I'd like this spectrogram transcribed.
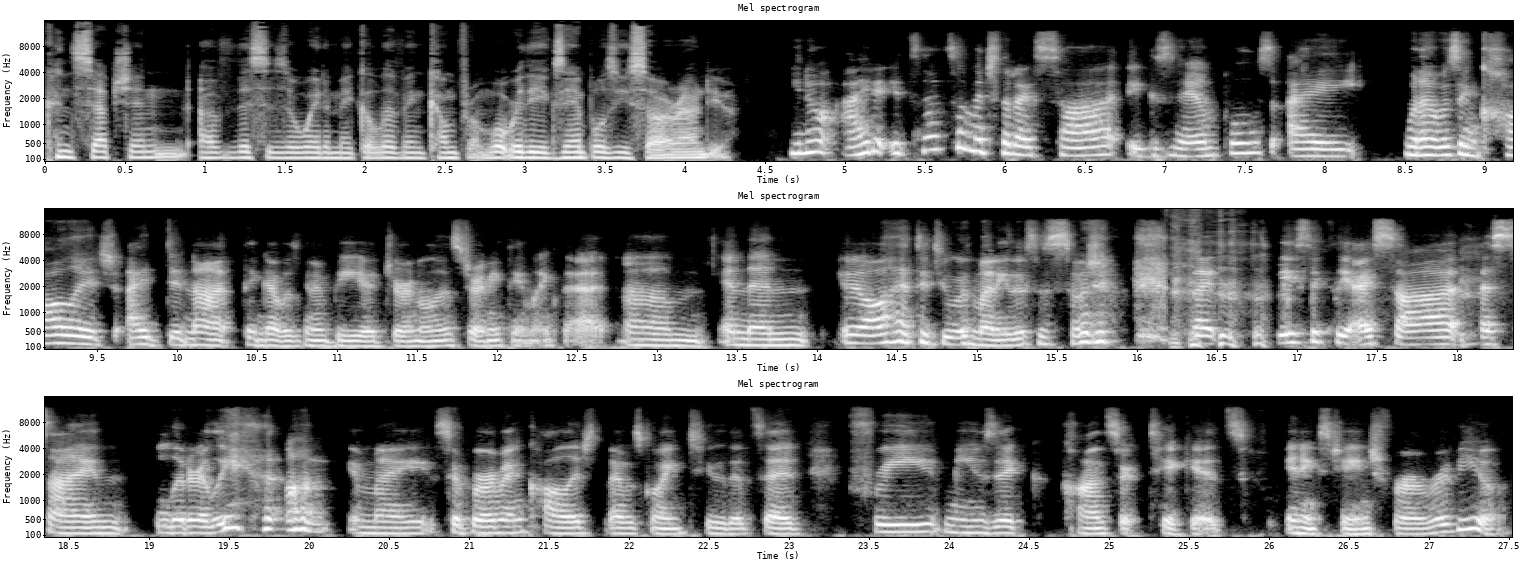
conception of this is a way to make a living come from? What were the examples you saw around you? You know, I it's not so much that I saw examples. I when I was in college, I did not think I was going to be a journalist or anything like that. Um, and then it all had to do with money. This is so, but basically, I saw a sign literally on in my suburban college that I was going to that said free music concert tickets in exchange for a review.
